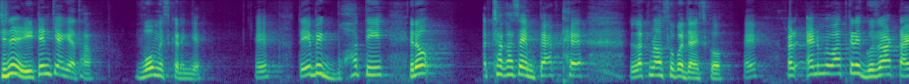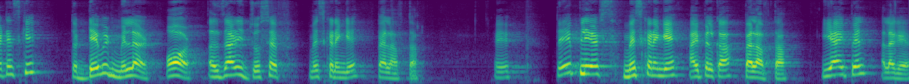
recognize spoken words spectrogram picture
जिन्हें रिटर्न किया गया था वो मिस करेंगे। ए, तो ये भी बहुत ही यू नो अच्छा खासा इम्पैक्ट है लखनऊ सुपर जाइंट्स को। अगर एंड में बात करें गुजरात टाइटन्स की तो डेविड मिलर और अल्जारी जोसेफ मिस करेंगे पहला हफ़्ता। तो ये प्लेयर्स मिस करेंगे आईपीएल का पहला हफ़्ता। ये आईपीएल अलग है।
